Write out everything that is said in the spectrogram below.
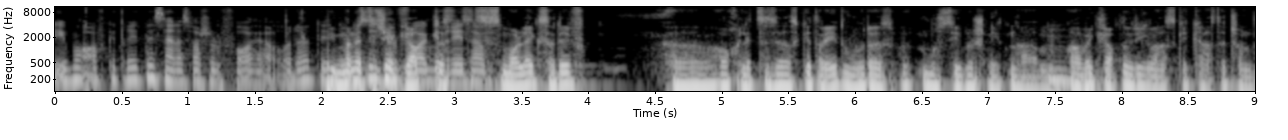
Demo aufgetreten ist? Nein, das war schon vorher, oder? Den, ich meine, ich glaube, dass das Small Executive äh, auch letztes Jahr gedreht wurde, das muss sie überschnitten haben. Mhm. Aber ich glaube natürlich war es gecastet schon,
